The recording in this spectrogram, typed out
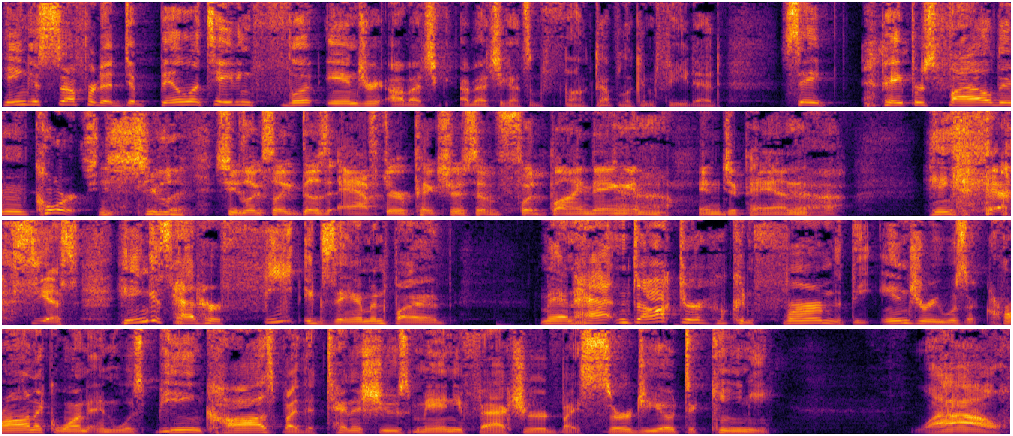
Hingis suffered a debilitating foot injury. I bet you, I bet you got some fucked up looking feet, Ed. Say papers filed in court. she lo- she looks like those after pictures of foot binding in, in Japan. Yeah. Hing- yes, yes. Hingis had her feet examined by a Manhattan doctor who confirmed that the injury was a chronic one and was being caused by the tennis shoes manufactured by Sergio Tacchini. Wow.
